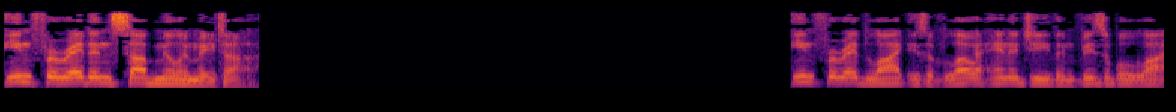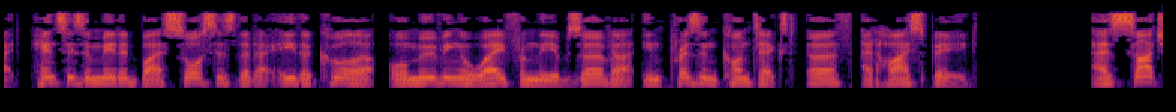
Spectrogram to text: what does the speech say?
Infrared and submillimeter Infrared light is of lower energy than visible light, hence is emitted by sources that are either cooler, or moving away from the observer in present context, Earth at high speed. As such,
